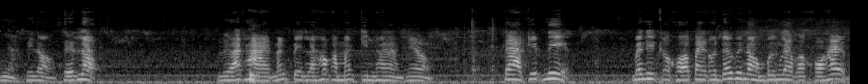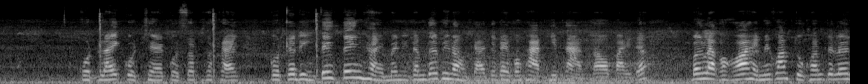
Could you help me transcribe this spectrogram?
เนี่ยพี่น้องเสร็จแล้ว เหลือถ่ายมันเป็นแล้วเขากำลังกินเท่านั้นพี่น้องจ้าคลิปนี้ แม่นิดก็ขอไปก่อนเด้อพี่น้องเบิ่งแล้วก็ขอให้กดไลค์กดแชร์กดซับสไครต์กดกระดิ่งติ้งติ้งให้แม่นิดจำเด้อพี่น้องจ้าจะได้ประพลาดคลิปหน้าต่อไปเด้อเบิ่งแล้วก็ขอให้มีความสุขความเจริญ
